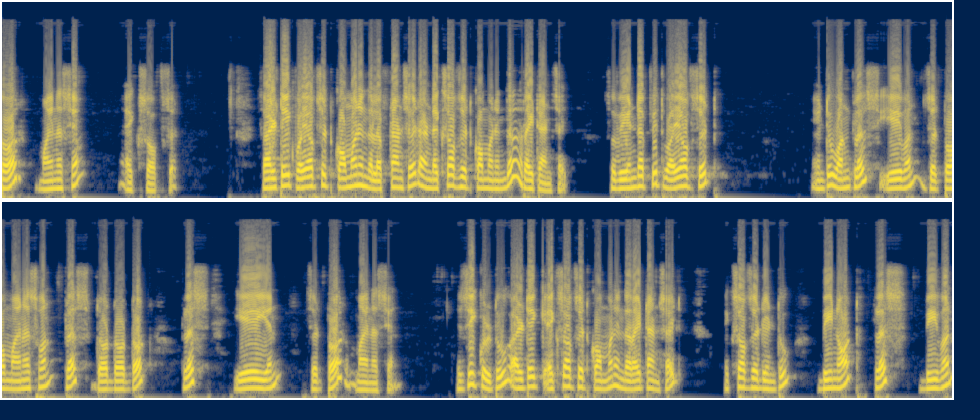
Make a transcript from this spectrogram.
power minus m x of z. So I'll take y of z common in the left hand side and x of z common in the right hand side. So we end up with y of z into 1 plus a1 z power minus 1 plus dot dot dot plus an z power minus n is equal to I'll take x of z common in the right hand side x of z into b naught plus b1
